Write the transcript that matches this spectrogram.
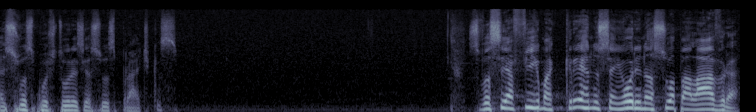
as suas posturas e as suas práticas. Se você afirma crer no Senhor e na Sua palavra,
